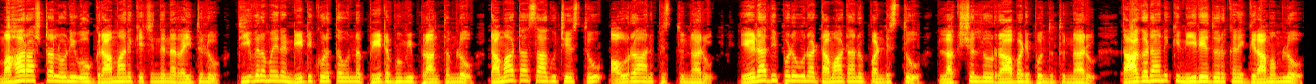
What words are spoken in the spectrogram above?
మహారాష్ట్రలోని ఓ గ్రామానికి చెందిన రైతులు తీవ్రమైన నీటి కొరత ఉన్న పీఠభూమి ప్రాంతంలో టమాటా సాగు చేస్తూ ఔరా అనిపిస్తున్నారు. ఏడాది పొడవునా టమాటాను పండిస్తూ లక్షల్లో రాబడి పొందుతున్నారు. తాగడానికి నీరే దొరకని గ్రామంలో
